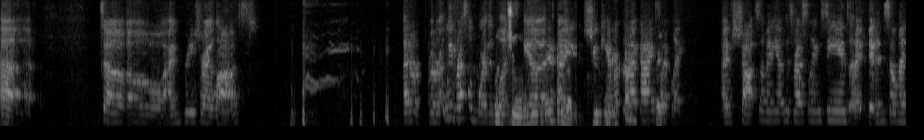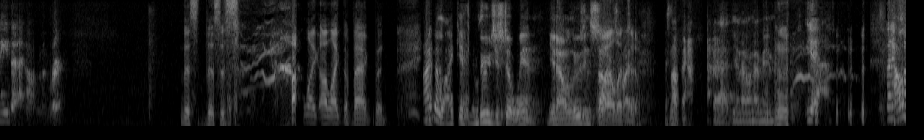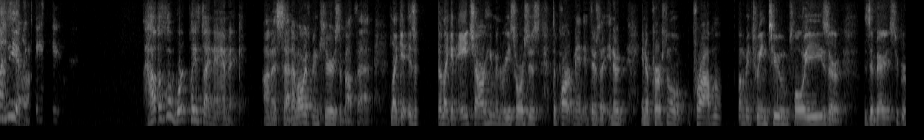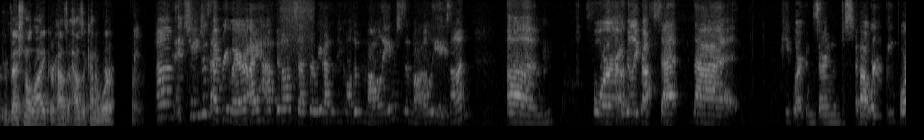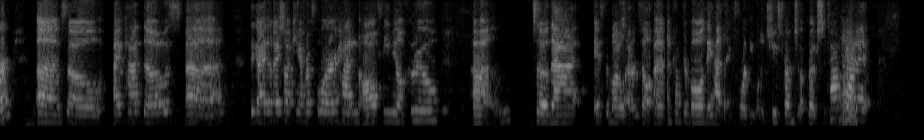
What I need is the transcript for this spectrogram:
Uh, so I'm pretty sure I lost. I don't remember. We've wrestled more than once, you and. I shoot camera for that guy, so I've like, I've shot so many of his wrestling scenes, and I've been in so many that I don't remember. This this is like I like the fact that Kind of like if you lose, you still win. You know, losing sucks, well but too. it's not that bad. You know what I mean? Yeah. But How's the, uh, How's the workplace dynamic on a set? I've always been curious about that. Like, is there like an HR, human resources department? If there's an inter, interpersonal problem between two employees, or is it very super professional like, or how's it how's it kind of work? It changes everywhere. I have been on sets where we had something called a Molly, which is a model liaison, um, for a really rough set that people are concerned about working for. Um, so I've had those. Uh, the guy that I shot camera for had an all-female crew, um, so that if the model ever felt uncomfortable, they had like four people to choose from to approach to talk about it.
